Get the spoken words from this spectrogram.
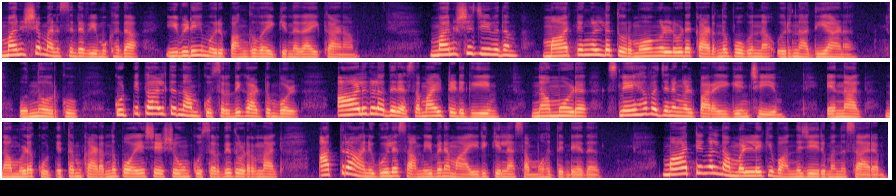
മനുഷ്യ മനസ്സിന്റെ വിമുഖത ഇവിടെയും ഒരു പങ്ക് വഹിക്കുന്നതായി കാണാം. മനുഷ്യജീവിതം മാറ്റങ്ങളുടെ തുറമുഖങ്ങളിലൂടെ കടന്നുപോകുന്ന ഒരു നദിയാണ്. ഒന്നോർക്കൂ കുട്ടിക്കാലത്ത് നാം കുസൃതി കാട്ടുമ്പോൾ ആളുകൾ അത് രസമായിട്ടെടുക്കുകയും നമ്മോട് സ്നേഹവചനങ്ങൾ പറയുകയും ചെയ്യും. എന്നാൽ നമ്മുടെ കുട്ടിത്തം കടന്നുപോയ ശേഷവും കുസൃതി തുടർന്നാൽ അത്ര അനുകൂല സമീപനമായിരിക്കില്ല സമൂഹത്തിന്റേത്. മാറ്റങ്ങൾ നമ്മളിലേക്ക് വന്നു ചേരുമെന്ന് സാരം.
